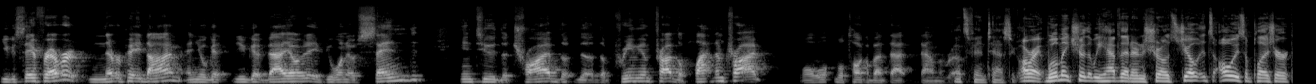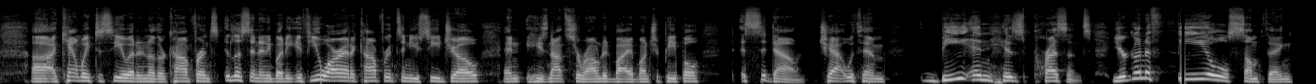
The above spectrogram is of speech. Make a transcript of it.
you can stay forever, never pay a dime, and you'll get you get value out of it. If you want to ascend into the tribe, the, the the premium tribe, the platinum tribe, well, well, we'll talk about that down the road. That's fantastic. All right, we'll make sure that we have that in the show notes. Joe, it's always a pleasure. Uh, I can't wait to see you at another conference. Listen, anybody, if you are at a conference and you see Joe and he's not surrounded by a bunch of people, sit down, chat with him, be in his presence. You're going to feel something.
